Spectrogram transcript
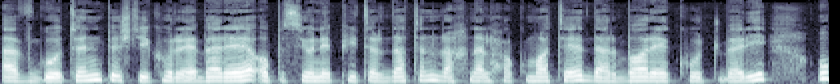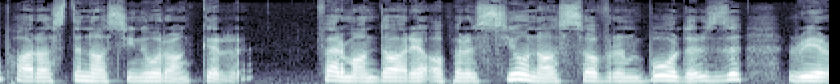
اف گوتن پشتی کره بره اپسیون پیتر داتن رخن الحکمات درباره کوچبری و پاراستنا سینوران کرد. فرماندار اپراسیون سوورن بوردرز ریر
